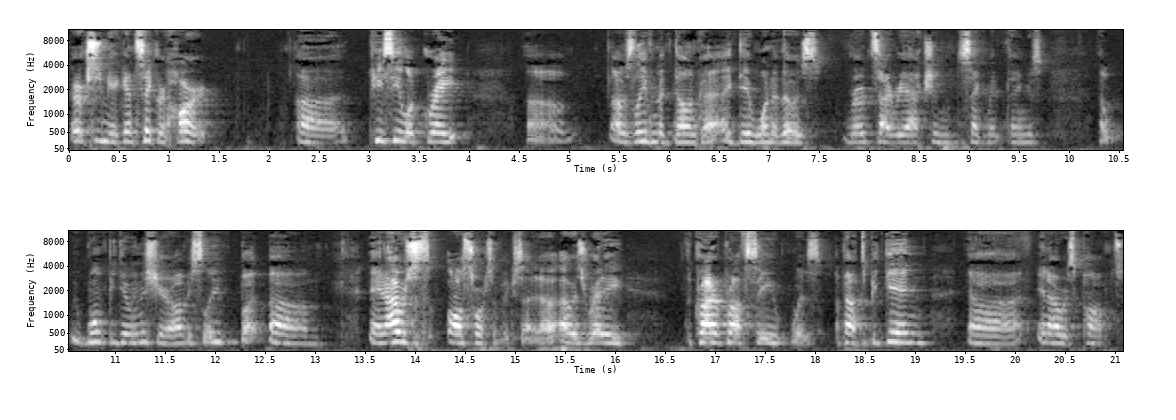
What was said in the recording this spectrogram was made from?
or excuse me, against Sacred Heart, uh, PC looked great. Um, I was leaving the dunk. I, I, did one of those roadside reaction segment things that we won't be doing this year, obviously. But um, and I was just all sorts of excited. I, I was ready. The Crier prophecy was about to begin, uh, and I was pumped.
